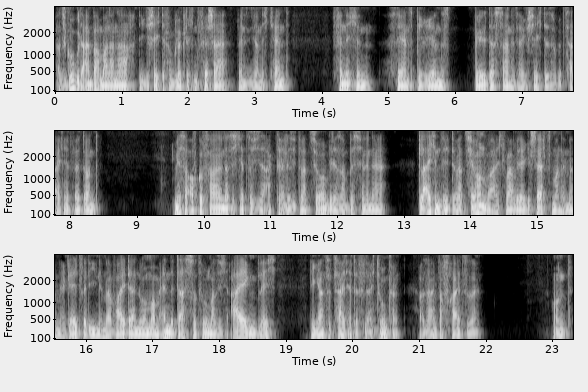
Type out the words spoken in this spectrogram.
Also googelt einfach mal danach die Geschichte vom glücklichen Fischer, wenn ihr die noch nicht kennt. Finde ich ein sehr inspirierendes Bild, das da in dieser Geschichte so gezeichnet wird. Und mir ist aufgefallen, dass ich jetzt durch diese aktuelle Situation wieder so ein bisschen in der gleichen Situation war. Ich war wieder Geschäftsmann, immer mehr Geld verdienen, immer weiter, nur um am Ende das zu tun, was ich eigentlich die ganze Zeit hätte vielleicht tun können. Also einfach frei zu sein. Und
